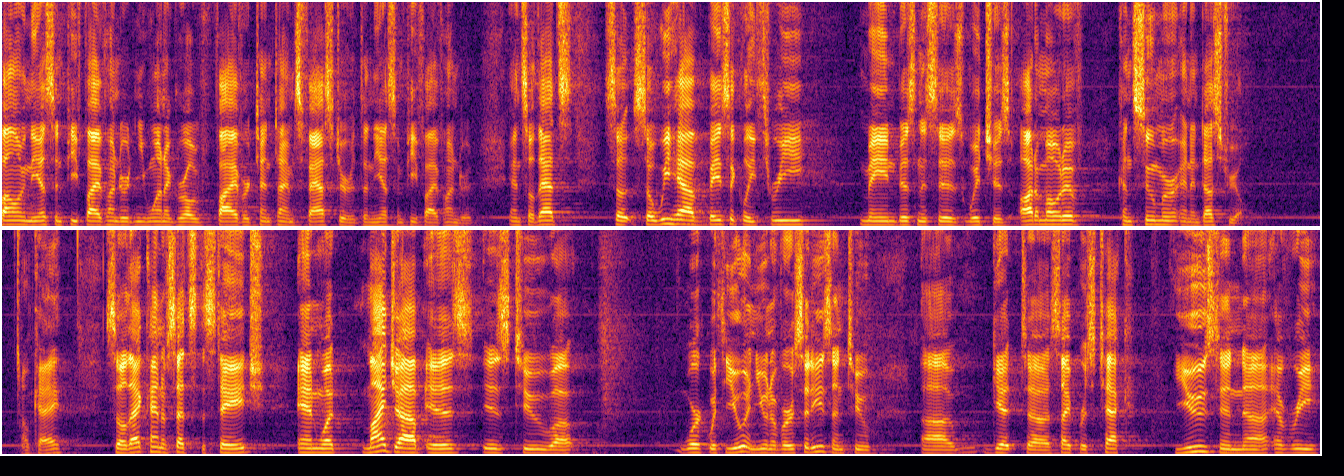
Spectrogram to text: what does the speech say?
following the S&P 500 and you want to grow five or 10 times faster than the S&P 500. And so that's, so, so we have basically three main businesses, which is automotive, consumer, and industrial. Okay? So that kind of sets the stage. And what my job is, is to uh, work with you and universities and to uh, get uh, Cypress Tech used in uh, every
